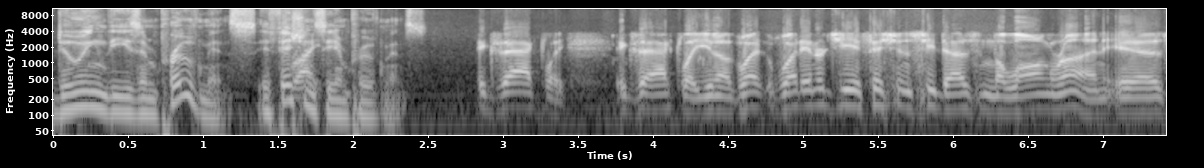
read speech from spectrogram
doing these improvements, efficiency improvements. Exactly, exactly. You know what what energy efficiency does in the long run is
